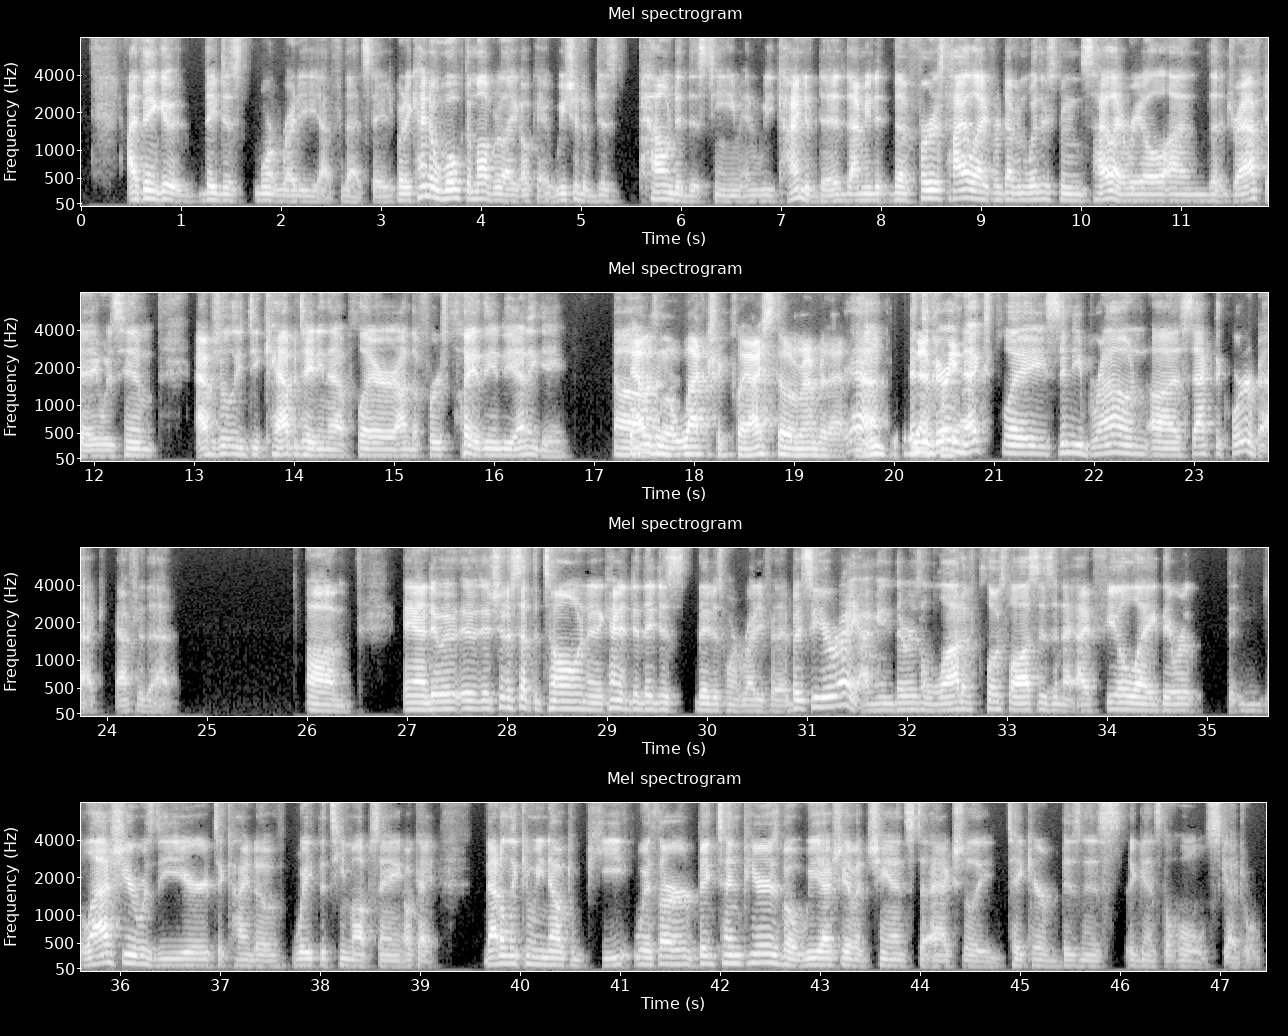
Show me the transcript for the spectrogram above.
I think it, they just weren't ready yet for that stage, but it kind of woke them up. We're like, okay, we should have just pounded this team, and we kind of did. I mean, the first highlight for Devon Witherspoon's highlight reel on the draft day was him absolutely decapitating that player on the first play of the Indiana game. Um, that was an electric play. I still remember that. Yeah. And the very play. next play, Sydney Brown uh, sacked the quarterback after that. Um, and it, it, it should have set the tone, and it kind of did. They just they just weren't ready for that. But see, you're right. I mean, there was a lot of close losses, and I, I feel like they were. Last year was the year to kind of wake the team up, saying, "Okay, not only can we now compete with our Big Ten peers, but we actually have a chance to actually take care of business against the whole schedule.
